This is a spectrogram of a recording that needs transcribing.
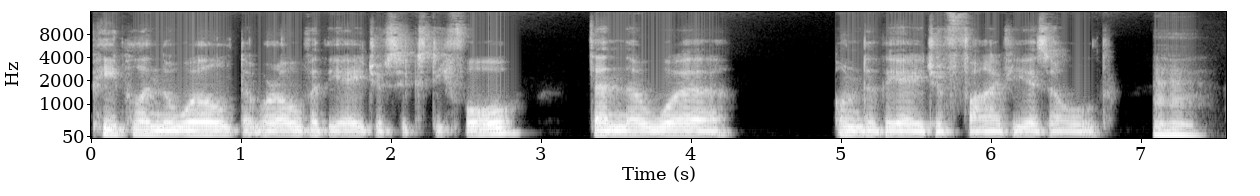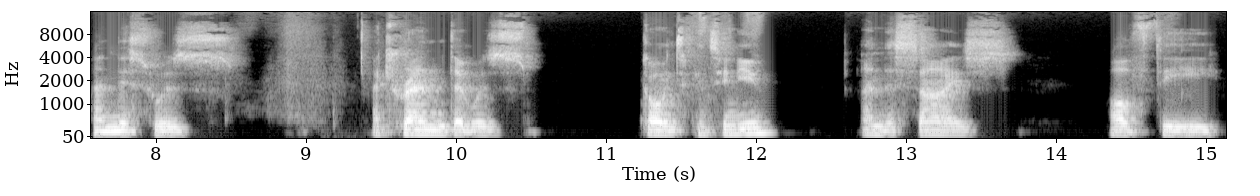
people in the world that were over the age of 64 than there were under the age of five years old. Mm-hmm. And this was a trend that was going to continue, and the size of the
